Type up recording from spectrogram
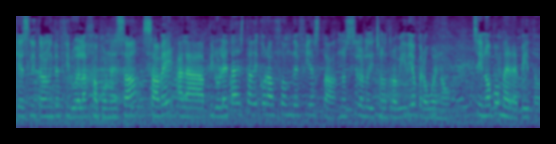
que es literalmente ciruela japonesa. Sabe a la piruleta esta de corazón de fiesta. No sé si os lo he dicho en otro vídeo, pero bueno, si no, pues me repito.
